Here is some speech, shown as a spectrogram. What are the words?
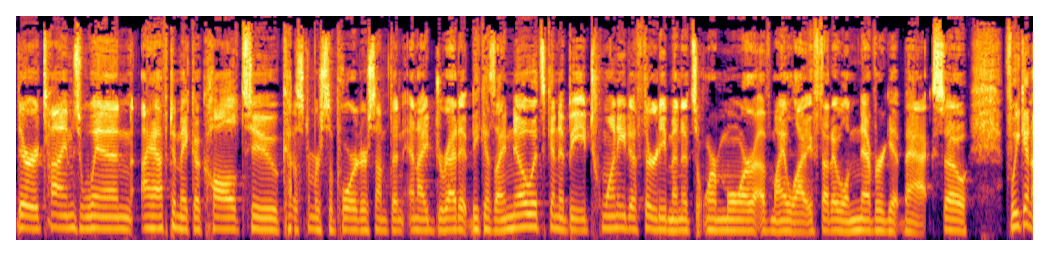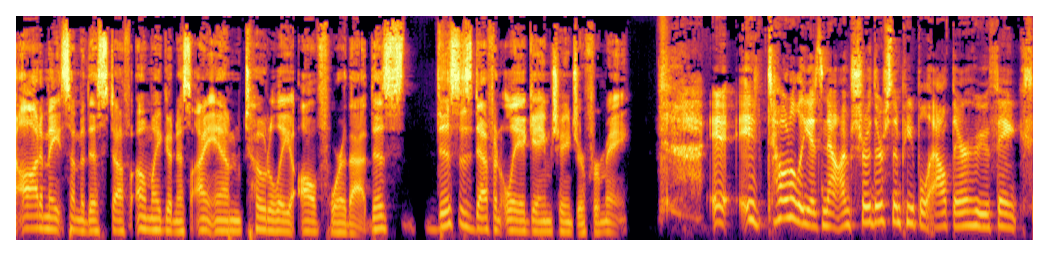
there are times when I have to make a call to customer support or something and I dread it because I know it's going to be 20 to 30 minutes or more of my life that I will never get back. So if we can automate some of this stuff, oh my goodness, I am totally all for that. This, this is definitely a game changer for me. It, it totally is now. I'm sure there's some people out there who think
